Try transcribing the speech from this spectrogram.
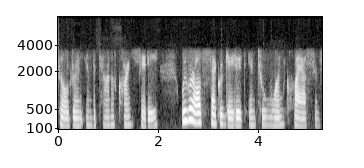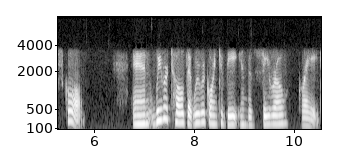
children in the town of Karnes City, we were all segregated into one class in school. And we were told that we were going to be in the zero grade.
